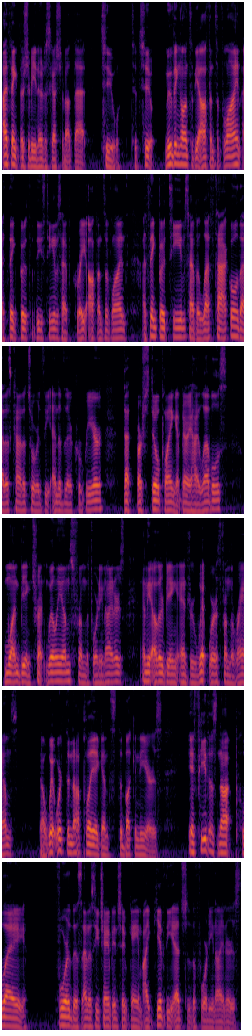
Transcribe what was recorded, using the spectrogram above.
I think there should be no discussion about that. 2 to 2. Moving on to the offensive line, I think both of these teams have great offensive lines. I think both teams have a left tackle that is kind of towards the end of their career that are still playing at very high levels. One being Trent Williams from the 49ers, and the other being Andrew Whitworth from the Rams. Now, Whitworth did not play against the Buccaneers. If he does not play for this NFC Championship game, I give the edge to the 49ers.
